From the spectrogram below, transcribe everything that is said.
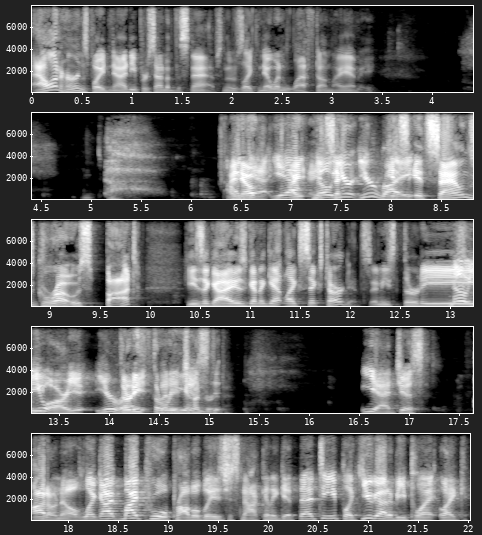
Allen Hurns played 90% of the snaps, and there's like no one left on Miami. I know. get- yeah, I- no, you're you're right. it sounds gross, but he's a guy who's going to get like six targets, and he's thirty. no, you are. You, you're right. Thirty three hundred. Yeah, just I don't know. Like I, my pool probably is just not going to get that deep. Like you got to be playing like.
